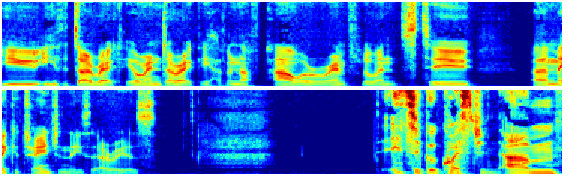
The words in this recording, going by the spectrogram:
you either directly or indirectly have enough power or influence to uh, make a change in these areas? It's a good question. Um,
